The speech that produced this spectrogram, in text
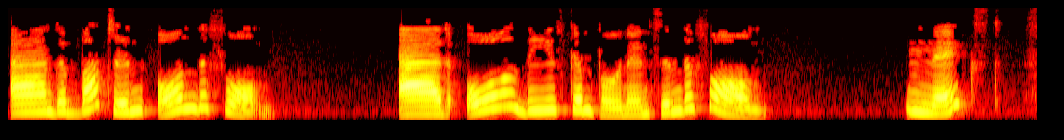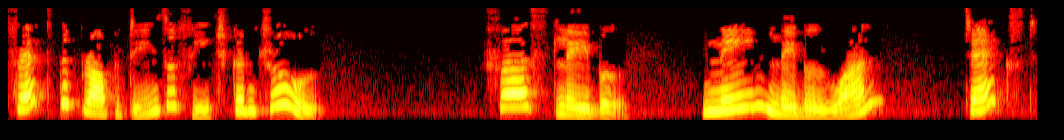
and a button on the form. Add all these components in the form. Next, set the properties of each control. First label, name label 1, text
